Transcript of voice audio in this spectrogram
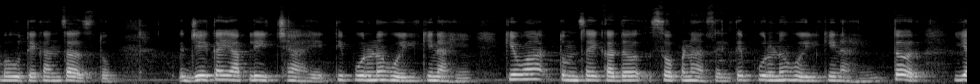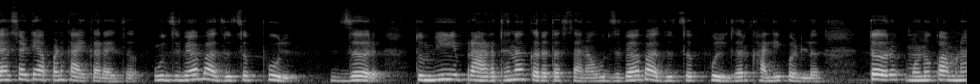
बहुतेकांचा असतो. जे काही आपली इच्छा आहे ती पूर्ण होईल की नाही? किंवा तुमचं एखादं स्वप्न असेल ते पूर्ण होईल की नाही? तर यासाठी आपण काय करायचं? उजव्या बाजूचं फूल जर तुम्ही प्रार्थना करत असताना उजव्या बाजूचं फूल जर खाली पडलं तर मनोकामना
